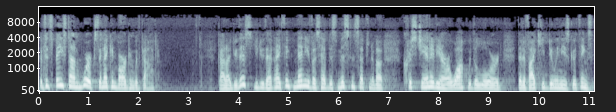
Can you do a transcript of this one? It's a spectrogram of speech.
If it's based on works, then I can bargain with God. God, I do this, you do that. And I think many of us have this misconception about Christianity and our walk with the Lord that if I keep doing these good things,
